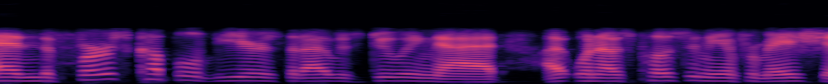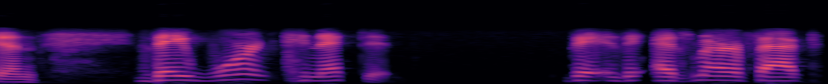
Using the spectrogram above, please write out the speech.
and the first couple of years that I was doing that, I, when I was posting the information, they weren't connected. They, they, as a matter of fact,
